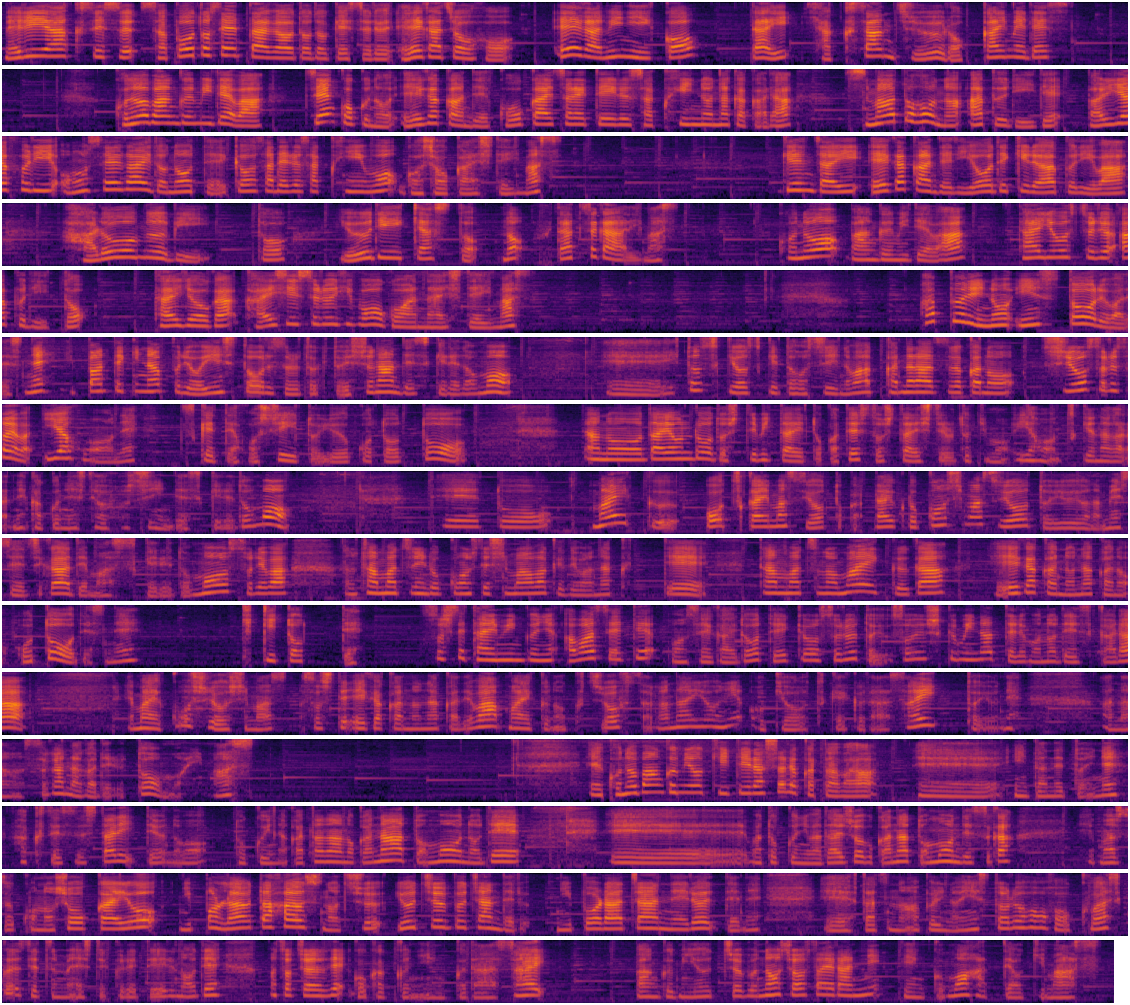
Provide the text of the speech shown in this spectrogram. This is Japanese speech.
メディアアクセスサポートセンターがお届けする映画情報。映画見に行こう。第136回目です。この番組では全国の映画館で公開されている作品の中からスマートフォンのアプリでバリアフリー音声ガイドの提供される作品をご紹介しています。現在映画館で利用できるアプリはハロームービーと UD キャストの2つがあります。この番組では対応するアプリと対応が開始する日をご案内しています。アプリのインストールはですね一般的なアプリをインストールするときと一緒なんですけれども、えー、一つ気をつけてほしいのは必ずあの使用する際はイヤホンをねつけてほしいということとあのダウンロードしてみたりとかテストしたりしてる時もイヤホンつけながらね確認してほしいんですけれどもえーと、マイクを使いますよとか録音しますよというようなメッセージが出ますけれどもそれはあの端末に録音してしまうわけではなくて端末のマイクが映画館の中の音をですね聞き取ってそしてタイミングに合わせて音声ガイドを提供するというそういう仕組みになっているものですからマイクを使用しますそして映画館の中ではマイクの口を塞がないようにお気をつけくださいというねアナウンスが流れると思います。えこの番組を聞いていらっしゃる方は、えー、インターネットにねアクセスしたりっていうのも得意な方なのかなと思うので、えー、まあ、特には大丈夫かなと思うんですがまずこの紹介を日本ラウタハウスの YouTube チャンネルニポラチャンネルでね、えー、2つのアプリのインストール方法を詳しく説明してくれているので、まあ、そちらでご確認ください。番組 YouTube の詳細欄にリンクも貼っておきます。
